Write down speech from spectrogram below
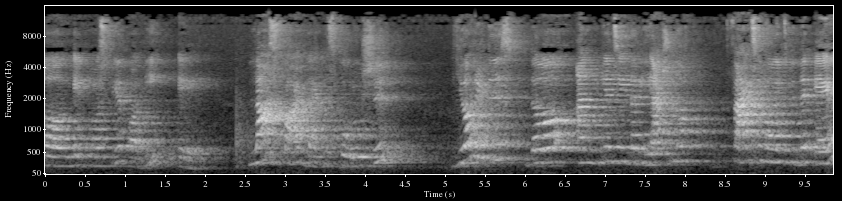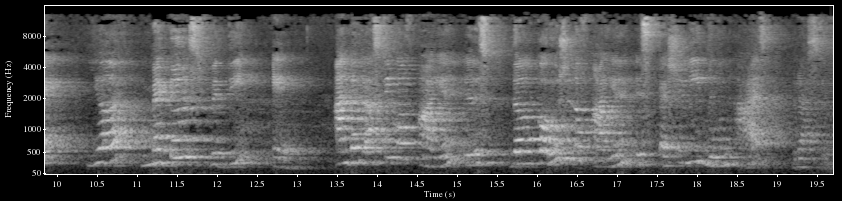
uh, atmosphere or the air. Last part that is corrosion. Here it is the and you can say the reaction of fats and oils with the air here metals with the air. And the rusting of iron is, the corrosion of iron is specially known as rusting.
